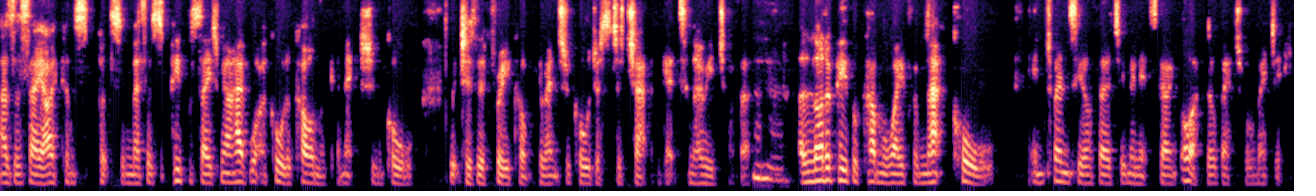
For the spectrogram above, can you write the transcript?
As I say, I can put some methods. People say to me, I have what I call a Calmer Connection call, which is a free complimentary call just to chat and get to know each other. Mm-hmm. A lot of people come away from that call in 20 or 30 minutes going, Oh, I feel better already.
